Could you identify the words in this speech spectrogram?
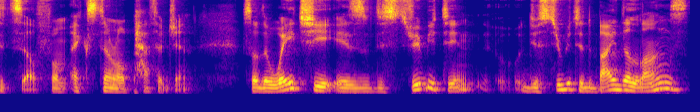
itself from external pathogen. So the Wei Qi is distributing distributed by the lungs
